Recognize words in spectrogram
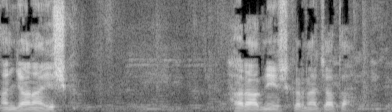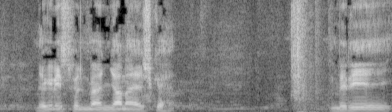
अनजाना इश्क। हर आदमी इश्क करना चाहता है लेकिन इस फ़िल्म में अनजाना इश्क है। मेरी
